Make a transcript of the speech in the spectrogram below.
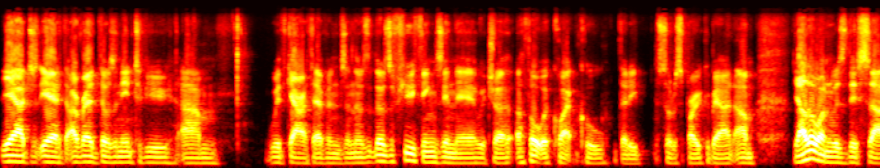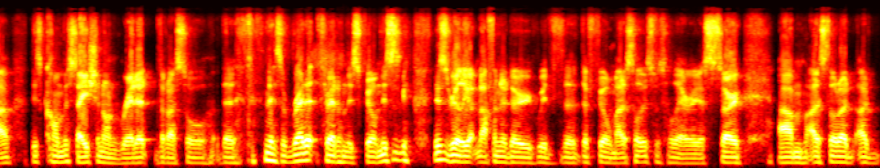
Yeah, just yeah. I read there was an interview um, with Gareth Evans, and there was there was a few things in there which I, I, thought were quite cool that he sort of spoke about. Um, the other one was this uh, this conversation on Reddit that I saw. there's a Reddit thread on this film. This is this has really got nothing to do with the, the film. I just thought this was hilarious. So um, I just thought I'd, I'd,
